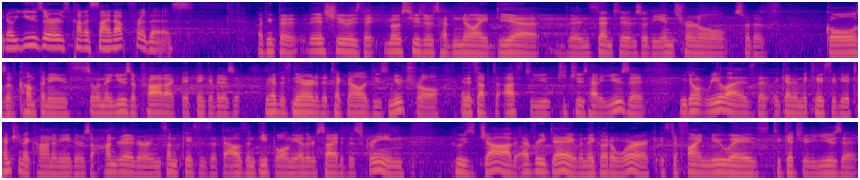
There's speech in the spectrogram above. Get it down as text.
you know, users kind of sign up for this? I think the, the issue is that most users have no idea the incentives or the internal sort of goals of companies. So when they use a product, they think of it as we have this narrative that technology is neutral and it's up to us to, use, to choose how to use it. We don't realize that, again, in the case of the attention economy, there's 100 or in some cases 1,000 people on the other side of the screen whose job every day when they go to work is to find new ways to get you to use it.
